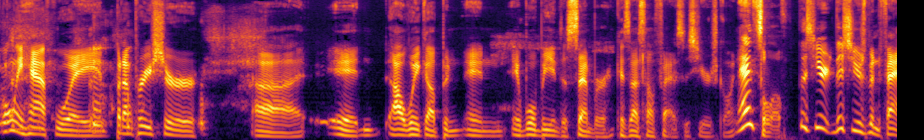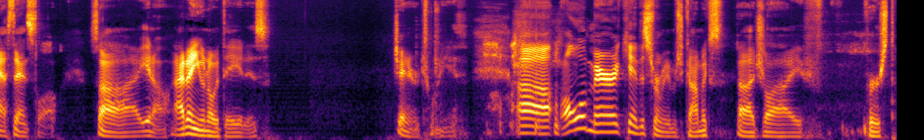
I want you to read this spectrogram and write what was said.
only halfway. But I'm pretty sure uh, it, I'll wake up and, and it will be in December because that's how fast this year's going and slow. This year, this year's been fast and slow. So uh, you know, I don't even know what day it is. January twentieth. Uh, All American. This is from Image Comics, uh, July first.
